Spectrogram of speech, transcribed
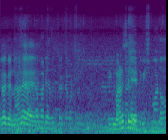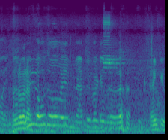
ಇವಾಗ ನಾಳೆ ಮಾಡಿ ಅದನ್ನ ಈಗ ಮಾಡಿಸ್ತೀನಿ. ವಿಶ್ ಮಾಡೋ. ಮಂಗಳವಾರ. ಹೌದು happy birthday bro thank you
